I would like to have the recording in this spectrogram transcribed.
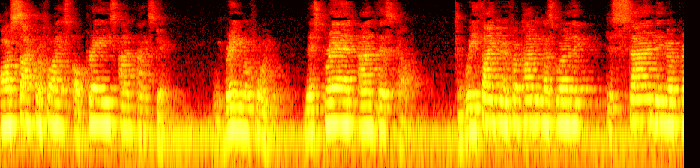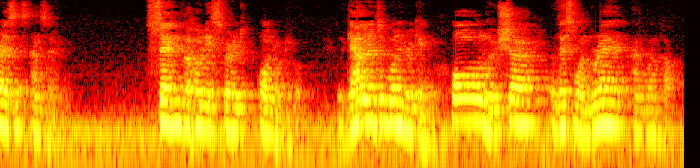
our sacrifice of praise and thanksgiving. We bring before you this bread and this cup. And we thank you for counting us worthy to stand in your presence and serve you. Send the Holy Spirit on your people. We gather into one in your kingdom, all who share this one bread and one cup,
